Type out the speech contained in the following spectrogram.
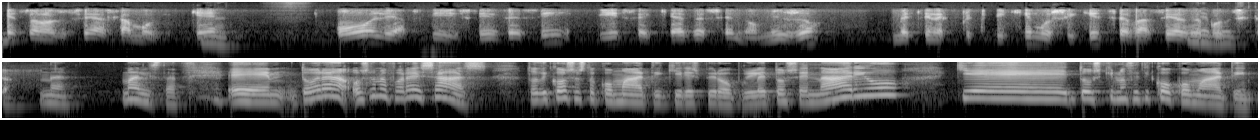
και τον Οδυσσέας Σταμούλη και ναι. όλη αυτή η σύνθεση ήρθε και έδεσε νομίζω με την εκπληκτική μουσική της Ευασίας Δεμπούτσικα. Ναι. Μάλιστα. Ε, τώρα, όσον αφορά εσάς, το δικό σας το κομμάτι, κύριε Σπυρόπουλε, το σενάριο και το σκηνοθετικό κομμάτι.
